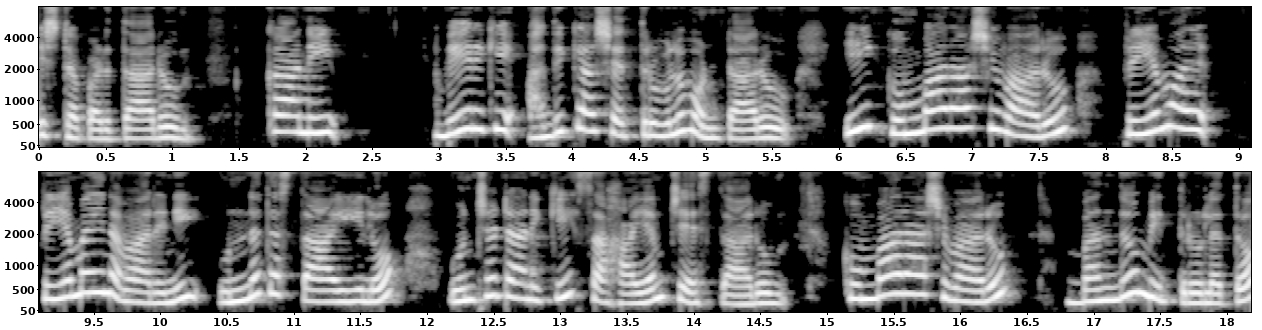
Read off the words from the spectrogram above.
ఇష్టపడతారు. కానీ వీరికి అధిక శత్రువులు ఉంటారు. ఈ కుంభరాశి వారు ప్రియమ ప్రియమైన వారిని ఉన్నత స్థాయిలో ఉంచటానికి సహాయం చేస్తారు. కుంభరాశి వారు బంధుమిత్రులతో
